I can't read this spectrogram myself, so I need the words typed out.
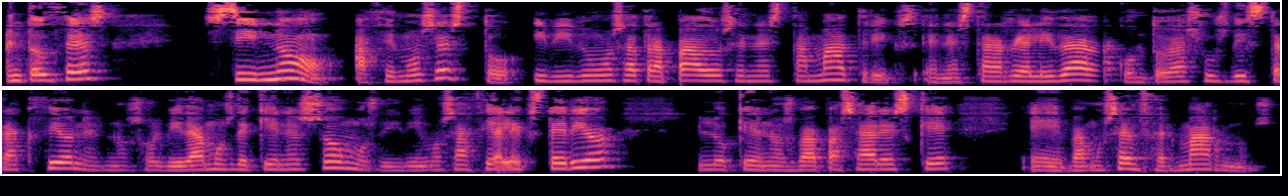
Entonces, si no hacemos esto y vivimos atrapados en esta matrix, en esta realidad, con todas sus distracciones, nos olvidamos de quiénes somos, vivimos hacia el exterior, lo que nos va a pasar es que eh, vamos a enfermarnos.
